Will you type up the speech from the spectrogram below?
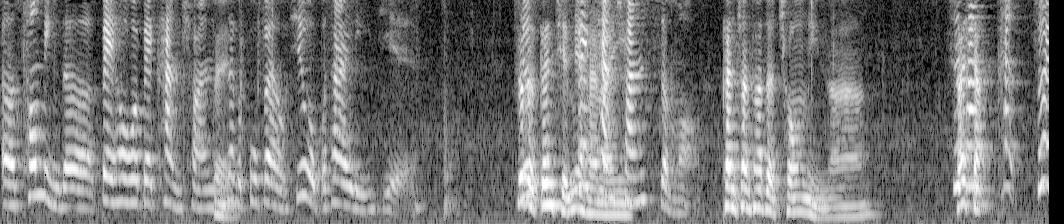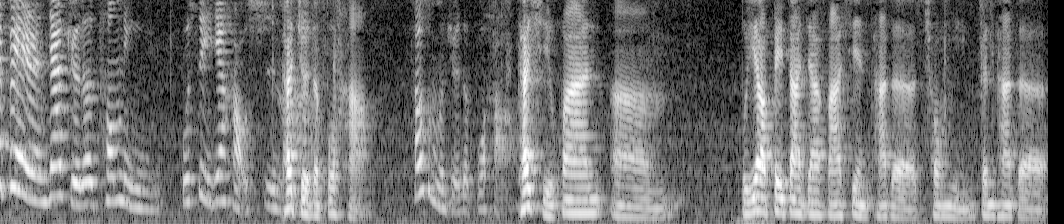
呃聪明的背后会被看穿那个部分，其实我不太理解。这个跟前面还被看穿什么？看穿他的聪明啊，是他，他想看，所以被人家觉得聪明。不是一件好事吗？他觉得不好。他为什么觉得不好？他喜欢嗯，不要被大家发现他的聪明跟他的，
